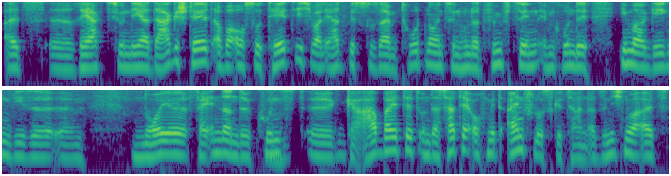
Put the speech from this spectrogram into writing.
als äh, reaktionär dargestellt, aber auch so tätig, weil er hat bis zu seinem Tod 1915 im Grunde immer gegen diese äh, neue, verändernde Kunst äh, gearbeitet und das hat er auch mit Einfluss getan. Also nicht nur als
